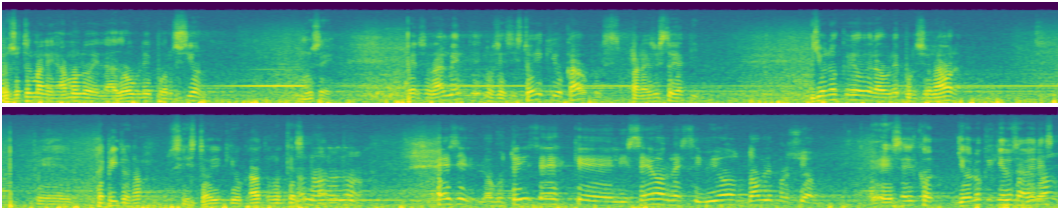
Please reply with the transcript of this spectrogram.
nosotros manejamos lo de la doble porción. No sé, personalmente, no sé si estoy equivocado, pues para eso estoy aquí. Yo no creo de la doble porción ahora. Repito, ¿no? Si estoy equivocado tengo que No, no, aceptarlo. no, no. Es decir, lo que usted dice es que Eliseo recibió doble porción. Ese es yo lo que quiero saber No, es no.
